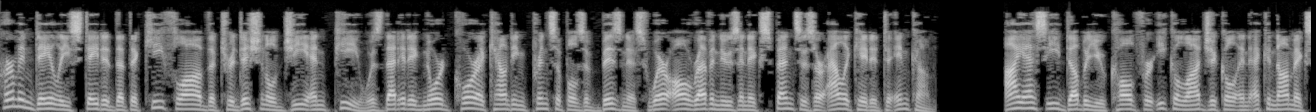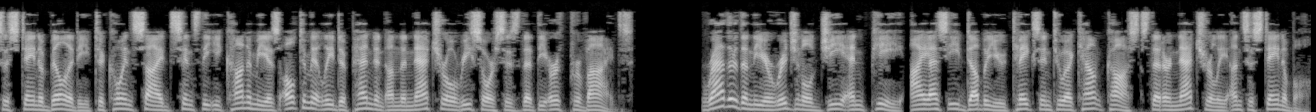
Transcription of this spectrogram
Herman Daly stated that the key flaw of the traditional GNP was that it ignored core accounting principles of business where all revenues and expenses are allocated to income. ISEW called for ecological and economic sustainability to coincide since the economy is ultimately dependent on the natural resources that the Earth provides. Rather than the original GNP, ISEW takes into account costs that are naturally unsustainable.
